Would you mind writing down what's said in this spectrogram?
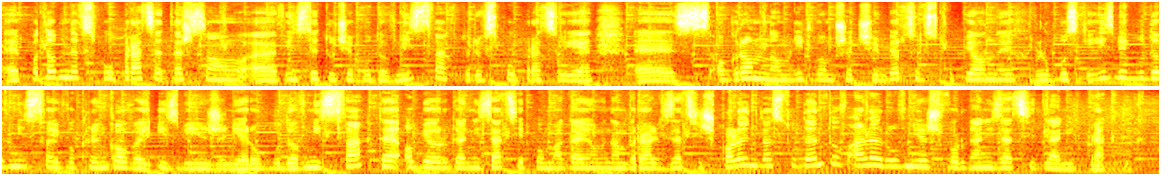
E, Podobne współprace też są e, w Instytucie Budownictwa, który współpracuje z ogromną liczbą przedsiębiorców skupionych w Lubuskiej Izbie Budownictwa i w Okręgowej Izbie Inżynierów Budownictwa. Te obie organizacje pomagają nam w realizacji szkoleń dla studentów, ale również w organizacji dla nich praktyk.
